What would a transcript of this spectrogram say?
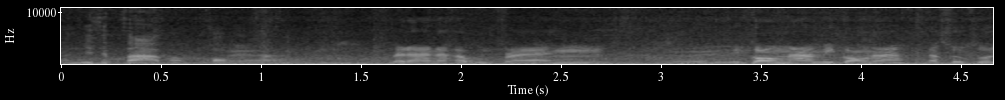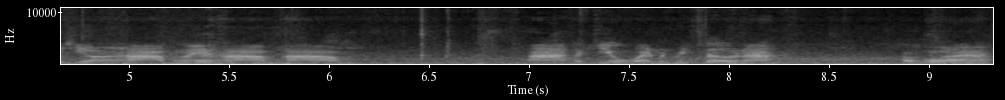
อันนี้สิบสามครับขอบคุณครับไม่ได้นะครับคุณแฟรงค์มีกล้องนะมีกล้องนะนักสืบโซเชียลนะถามไงถามถามอ่าสกิลแวนเป็นมิกเตอร์นะเอาตัวนะ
